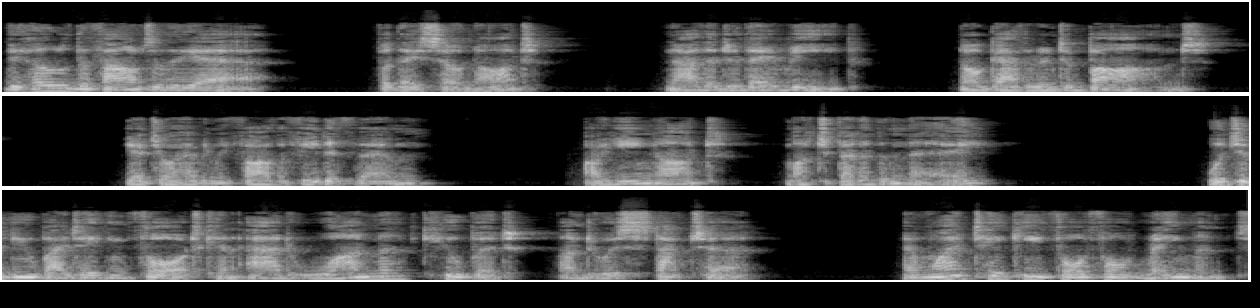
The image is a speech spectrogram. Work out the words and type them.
Behold the fowls of the air, for they sow not, neither do they reap, nor gather into barns. Yet your heavenly Father feedeth them. Are ye not much better than they? Which of you by taking thought can add one cubit unto his stature? And why take ye thought for raiment?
